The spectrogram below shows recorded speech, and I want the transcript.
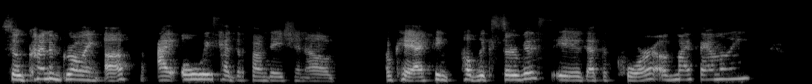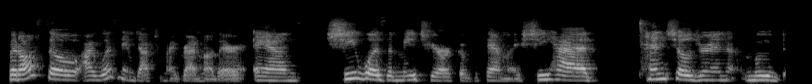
so kind of growing up, I always had the foundation of, okay, I think public service is at the core of my family. But also, I was named after my grandmother, and she was the matriarch of the family. She had 10 children, moved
